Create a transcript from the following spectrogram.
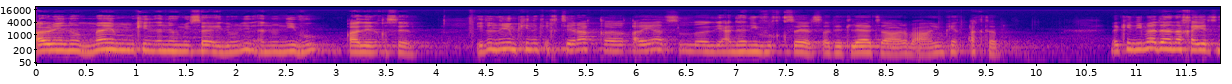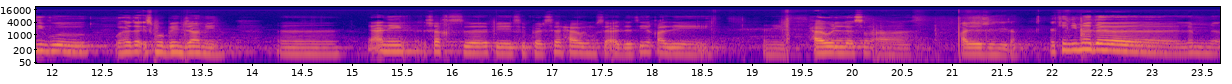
قالوا لي إنه ما يمكن أنهم يساعدوني لأنه ال niveau لي قصير. اذا يمكنك اختراق قريات اللي عندها niveau قصير صدي ثلاثة أربعة يمكن أكثر. لكن لماذا أنا خيرت niveau؟ وهذا اسمه بنجامين. آه يعني شخص في سوبر سيل حاول مساعدتي قال لي يعني حاول صنع قرية جديدة. لكن لماذا لم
